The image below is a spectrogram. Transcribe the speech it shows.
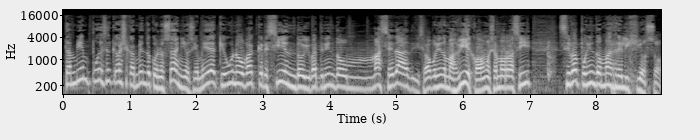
también puede ser que vaya cambiando con los años y a medida que uno va creciendo y va teniendo más edad y se va poniendo más viejo, vamos a llamarlo así, se va poniendo más religioso.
